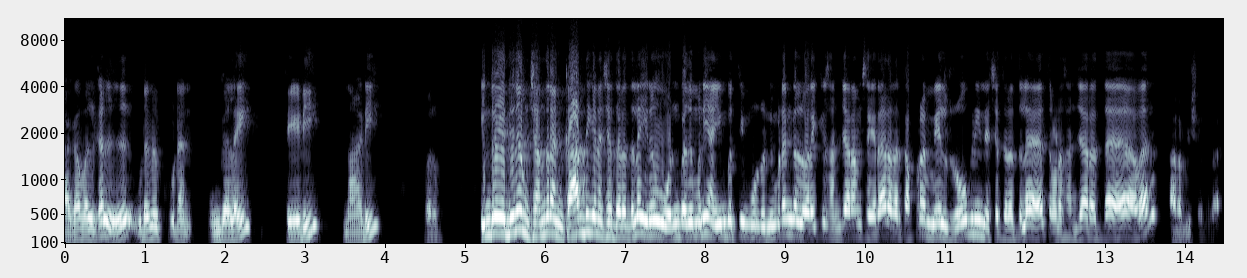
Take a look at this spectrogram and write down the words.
தகவல்கள் உடனுக்குடன் உங்களை தேடி நாடி வரும். இன்றைய தினம் சந்திரன் கார்த்திகை நட்சத்திரத்துல இரவு ஒன்பது மணி ஐம்பத்தி மூன்று நிமிடங்கள் வரைக்கும் சஞ்சாரம் செய்கிறார். அதற்கப்புறம் மேல் ரோகிணி நட்சத்திரத்துல தன்னோட சஞ்சாரத்தை அவர் ஆரம்பிச்சிடுறார்.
